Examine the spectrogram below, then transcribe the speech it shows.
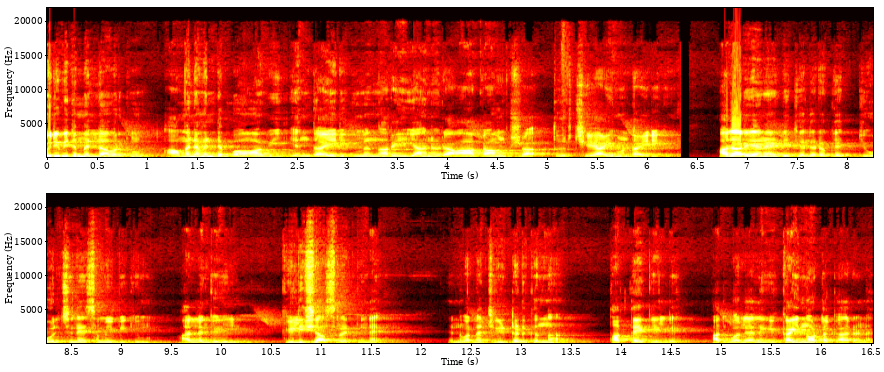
ഒരുവിധം എല്ലാവർക്കും അവനവന്റെ ഭാവി എന്തായിരിക്കുമെന്നറിയാൻ ഒരു ആകാംക്ഷ തീർച്ചയായും ഉണ്ടായിരിക്കും. അതറിയാനായിട്ട് ചിലരൊക്കെ ജ്യോത്സ്യനെ സമീപിക്കും അല്ലെങ്കിൽ കിളിശാസ്ത്രജ്ഞനെ എന്ന് പറഞ്ഞാൽ ചീട്ടെടുക്കുന്ന തത്തേക്കില്ലേ അതുപോലെ അല്ലെങ്കിൽ കൈനോട്ടക്കാരന്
